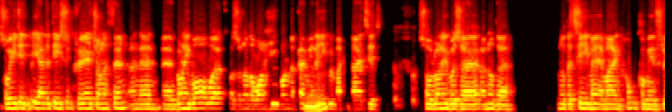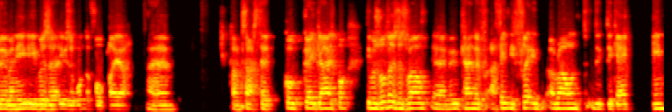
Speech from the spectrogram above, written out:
So he did. He had a decent career, Jonathan, and then uh, Ronnie Wallwork was another one. He won the Premier mm-hmm. League with Man United. So Ronnie was uh, another another teammate of mine coming through, and he, he, was a he was a wonderful player. Um, fantastic, good, great guys. But there was others as well um, who kind of, I think they flitted around the, the game,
